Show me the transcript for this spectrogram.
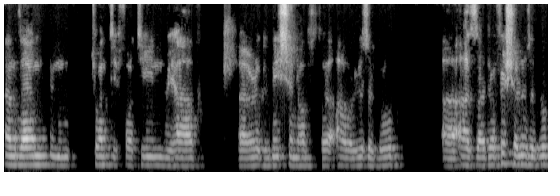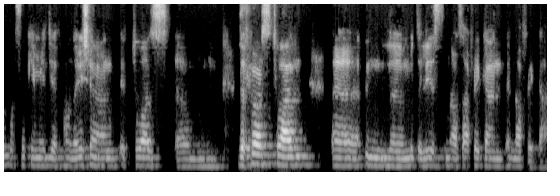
And then in 2014, we have a recognition of uh, our user group uh, as an official user group of Wikimedia Foundation, and it was um, the first one uh, in the Middle East, North Africa, and in Africa.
